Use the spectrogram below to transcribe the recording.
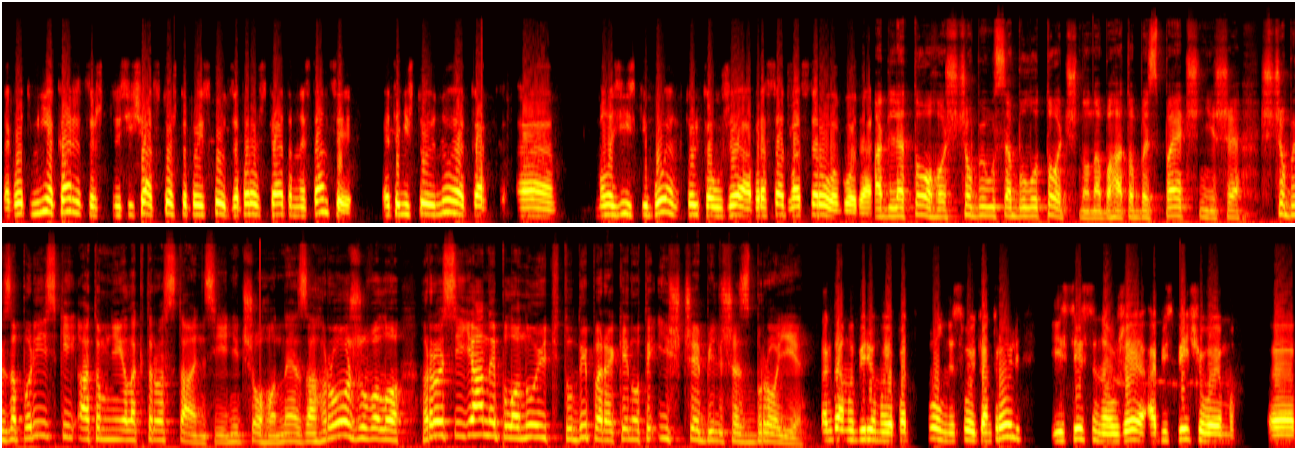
Так вот, мне кажется, что сейчас то, что происходит в Запорожской атомной станции, это не что иное, как э, малазийский Боинг, только уже образца 22 года. А для того, щоб усе було точно набагато безпечніше, щоб Запорізькій атомній електростанції нічого не загрожувало, росіяни планують туди перекинути іще більше зброї. Когда мы берем ее под полный свой контроль, естественно, уже обеспечиваем э,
